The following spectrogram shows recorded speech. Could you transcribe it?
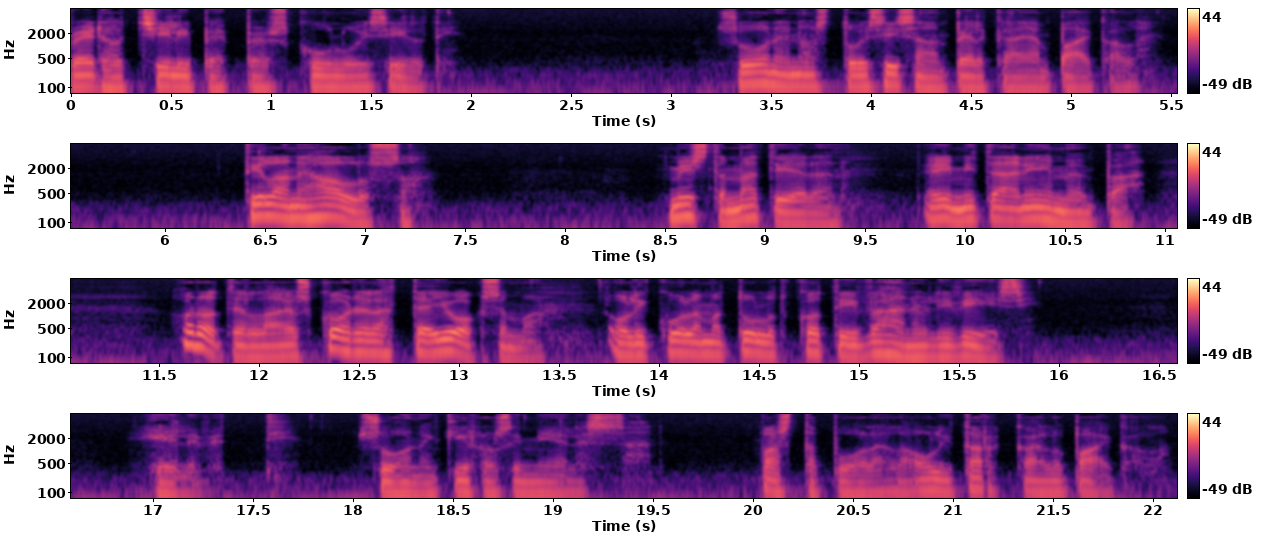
Red Hot Chili Peppers kuului silti. Suonen astui sisään pelkääjän paikalle. Tilanne hallussa. Mistä mä tiedän? Ei mitään ihmeempää. Odotellaan, jos kohde lähtee juoksemaan. Oli kuulemma tullut kotiin vähän yli viisi. Helvetti, Suonen kirosi mielessään. Vastapuolella oli tarkkailu paikalla.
